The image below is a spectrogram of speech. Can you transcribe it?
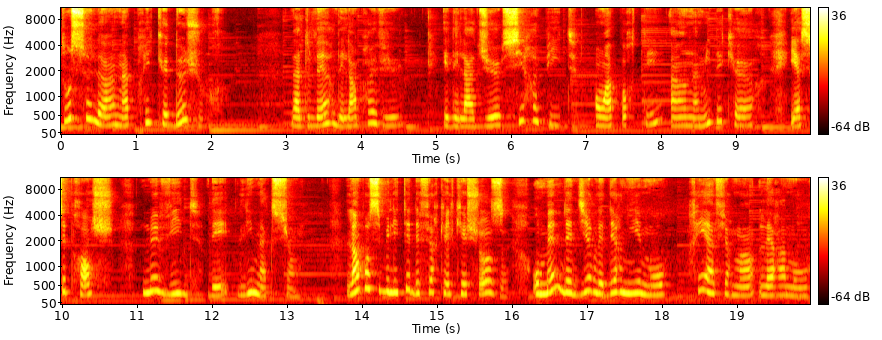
Tout cela n'a pris que deux jours. La douleur de l'imprévu et de l'adieu si rapide ont apporté à un ami de cœur et à ses proches le vide de l'inaction, l'impossibilité de faire quelque chose ou même de dire les derniers mots réaffirmant leur amour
